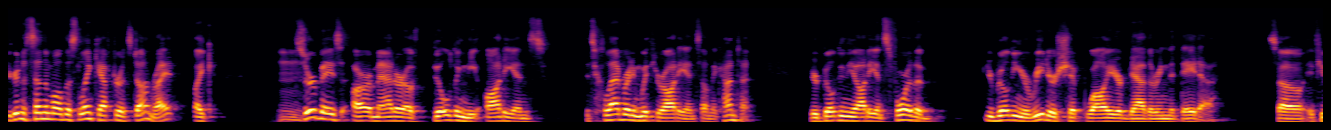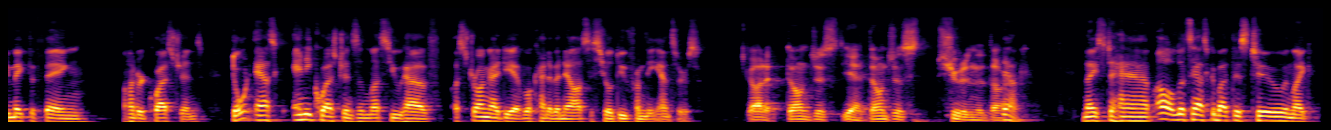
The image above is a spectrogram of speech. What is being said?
You're going to send them all this link after it's done, right? Like mm. surveys are a matter of building the audience. It's collaborating with your audience on the content. You're building the audience for the, you're building your readership while you're gathering the data. So if you make the thing 100 questions, don't ask any questions unless you have a strong idea of what kind of analysis you'll do from the answers. Got it. Don't just yeah, don't just shoot in the dark. Yeah. Nice to have. Oh, let's ask about this too and like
